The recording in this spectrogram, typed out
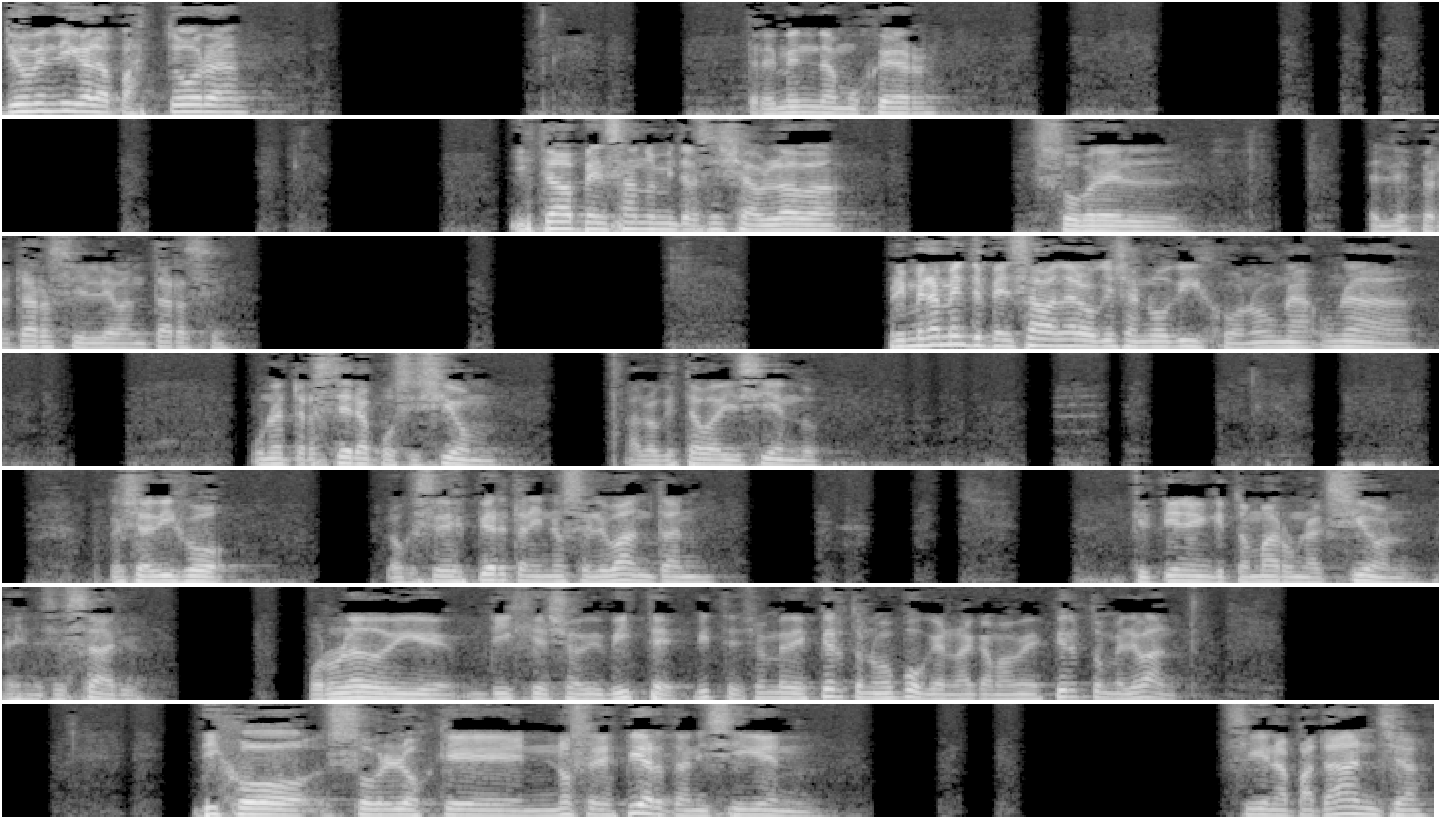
Dios bendiga a la pastora, tremenda mujer. Y estaba pensando mientras ella hablaba sobre el, el despertarse y el levantarse. Primeramente pensaba en algo que ella no dijo, ¿no? Una, una, una tercera posición a lo que estaba diciendo. Ella dijo, los que se despiertan y no se levantan, que tienen que tomar una acción, es necesario. Por un lado dije, dije yo, viste, viste, yo me despierto, no me puedo quedar en la cama, me despierto, me levanto. Dijo sobre los que no se despiertan y siguen, siguen a pata ancha.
